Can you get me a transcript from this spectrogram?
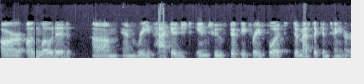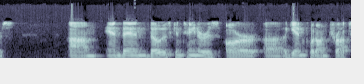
are unloaded um, and repackaged into 53 foot domestic containers um, and then those containers are uh, again put on trucks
